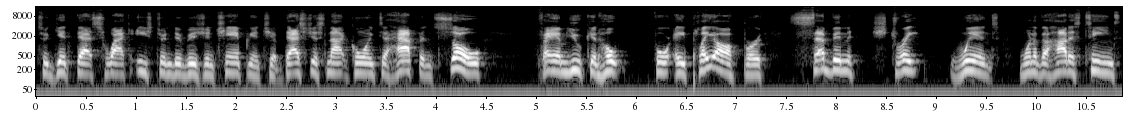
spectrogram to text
to get that SWAC Eastern Division championship. That's just not going to happen. So FAMU can hope for a playoff berth, seven straight wins, one of the hottest teams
